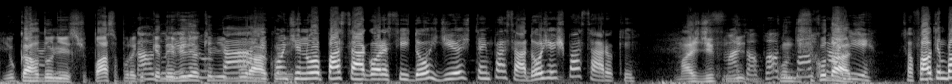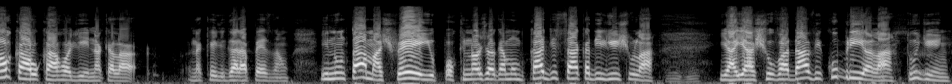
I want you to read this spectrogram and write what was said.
E o carro do lixo passa por aqui porque devido àquele tá, buraco. Continua a passar agora esses dois dias tem passado. Hoje eles passaram aqui. Mas, dif Mas com dificuldade. Ali. Só falta embarcar o carro ali naquela, naquele garapézão. E não tá mais feio porque nós jogamos um bocado de saca de lixo lá. Uhum. E aí a chuva dava e cobria lá, certo. tudinho.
